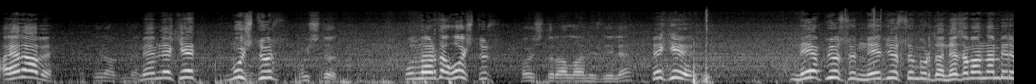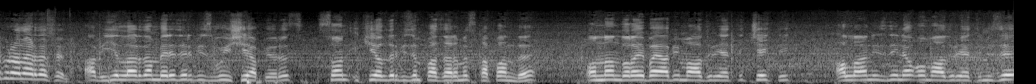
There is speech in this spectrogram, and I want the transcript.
Ayhan abi. Memleket Muş'tur. Muş'tur. Bunlar da hoştur. Hoştur Allah'ın izniyle. Peki ne yapıyorsun? Ne ediyorsun burada? Ne zamandan beri buralardasın? Abi yıllardan beridir biz bu işi yapıyoruz. Son iki yıldır bizim pazarımız kapandı. Ondan dolayı bayağı bir mağduriyetlik çektik. Allah'ın izniyle o mağduriyetimizi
